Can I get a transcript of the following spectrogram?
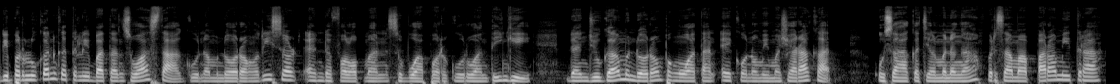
diperlukan keterlibatan swasta guna mendorong research and development sebuah perguruan tinggi dan juga mendorong penguatan ekonomi masyarakat. Usaha kecil menengah bersama para mitra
